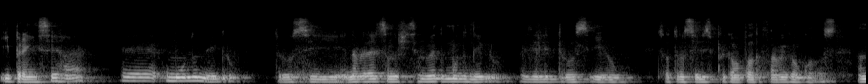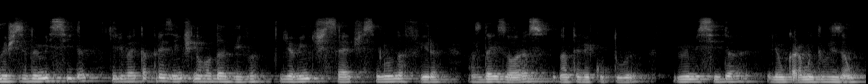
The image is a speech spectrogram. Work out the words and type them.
E para encerrar, é, o Mundo Negro trouxe, na verdade essa notícia não é do Mundo Negro, mas ele trouxe, eu só trouxe eles porque é uma plataforma que eu gosto. A notícia do Emicida, que ele vai estar presente no Roda Viva, dia 27, segunda-feira, às 10 horas, na TV Cultura. E o Emicida, ele é um cara muito visão.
